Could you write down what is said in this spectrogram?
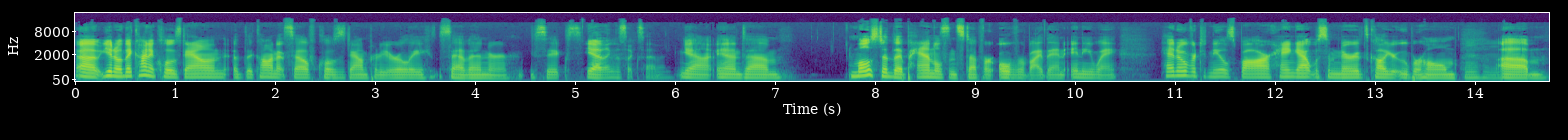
Uh, you know, they kind of close down. uh, The con itself closes down pretty early, seven or six. Yeah, I think it's like seven. Yeah, and um, most of the panels and stuff are over by then anyway. Head over to Neil's Bahr, hang out with some nerds, call your Uber home. Mm-hmm. Um,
